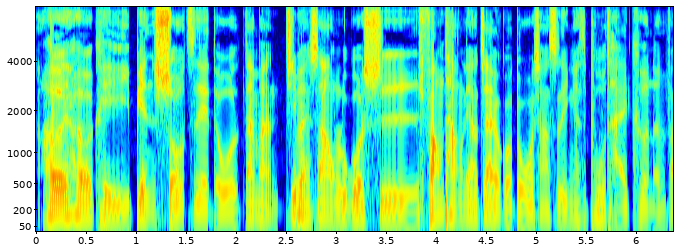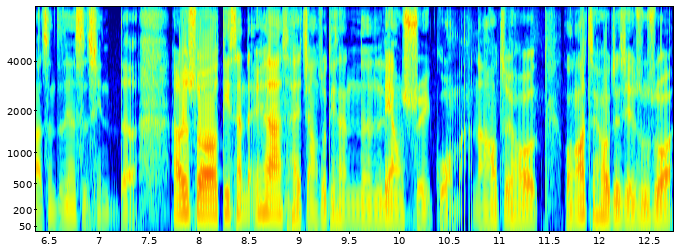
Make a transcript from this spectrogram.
喝一喝可以变瘦之类的。我当然基本上如果是方糖量加有够多，我想是应该是不太可能发生这件事情的。他就说第三代，因为他才讲说第三能量水果嘛，然后最后广告最后就结束说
